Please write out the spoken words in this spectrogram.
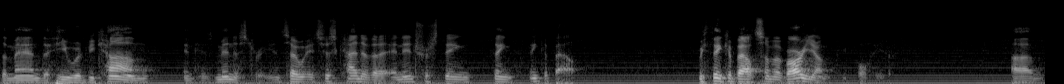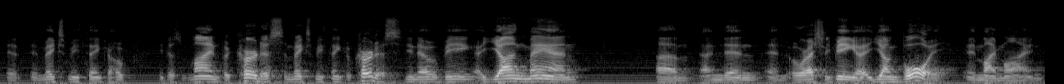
the man that he would become in his ministry. And so it's just kind of a, an interesting thing to think about. We think about some of our young people here. Um, it, it makes me think, I hope he doesn't mind, but Curtis, it makes me think of Curtis, you know, being a young man, um, and then, and, or actually being a young boy in my mind,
